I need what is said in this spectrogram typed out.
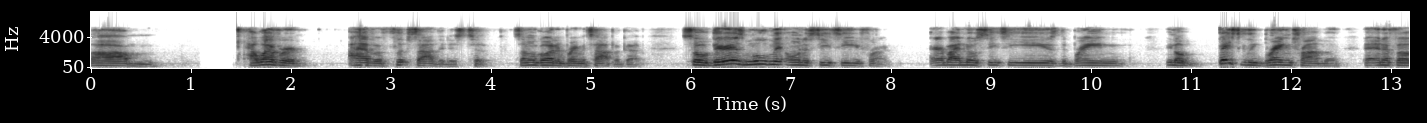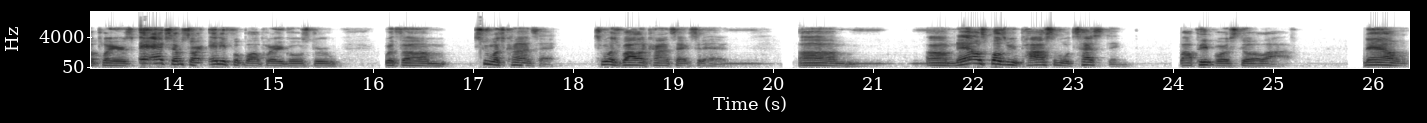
um, however, I have a flip side to this too. So I'm gonna go ahead and bring the topic up. So there is movement on the CTE front. Everybody knows CTE is the brain, you know, basically brain trauma that NFL players, actually, I'm sorry, any football player goes through with um too much contact, too much violent contact to the head. Um, um, now it's supposed to be possible testing while people are still alive. Now,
